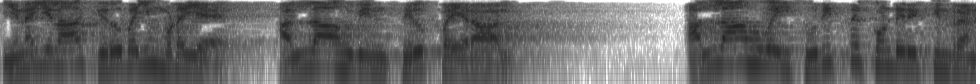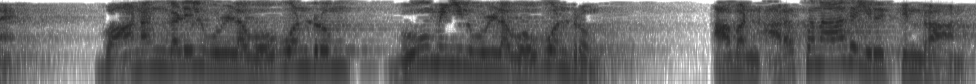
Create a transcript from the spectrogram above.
இணையிலா கிருபையும் உடைய அல்லாஹுவின் திருப்பெயரால் அல்லாஹுவை துதித்துக் கொண்டிருக்கின்றன. வானங்களில் உள்ள ஒவ்வொன்றும் பூமியில் உள்ள ஒவ்வொன்றும் அவன் அரசனாக இருக்கின்றான்.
